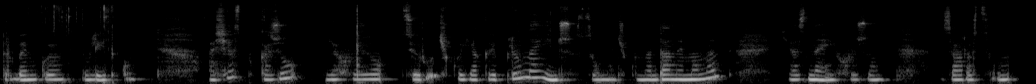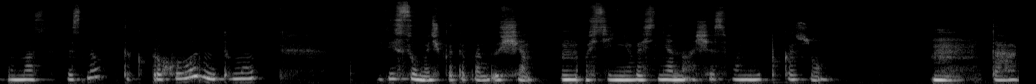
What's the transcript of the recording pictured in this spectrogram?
торбинкою влітку. А зараз покажу, я ходжу цю ручку, я кріплю на іншу сумочку. На даний момент я з нею ходжу. Зараз у, нас весна, так прохолодно, тому і сумочка така дуже осінньо-весняна. Зараз вам її покажу. Так,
